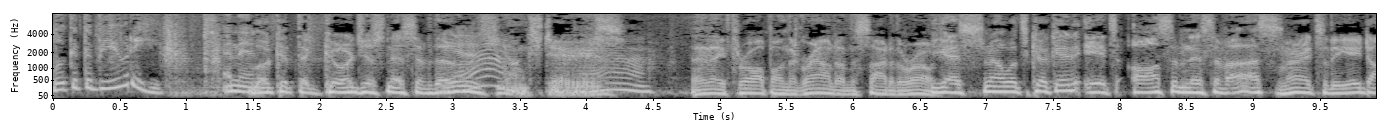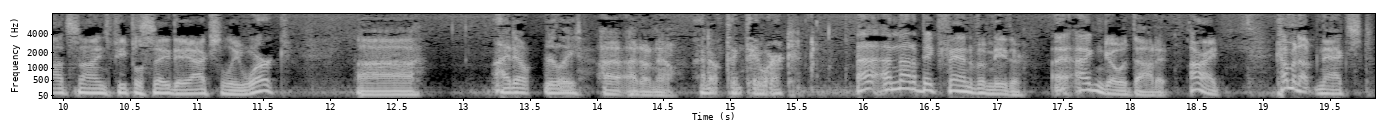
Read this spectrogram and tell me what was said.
look at the beauty. And then, Look at the gorgeousness of those Yeah. youngsters. Yeah. And they throw up on the ground on the side of the road. You guys smell what's cooking? It's awesomeness of us. All right, so the ADOT signs, people say they actually work. Uh, I don't really, I, I don't know. I don't think they work. I, I'm not a big fan of them either. I, I can go without it. All right, coming up next,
